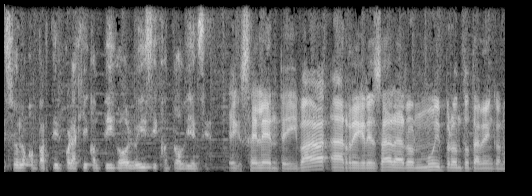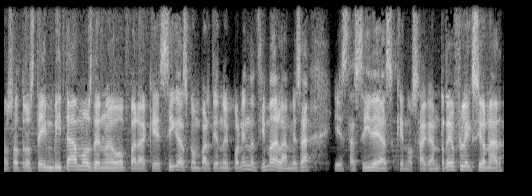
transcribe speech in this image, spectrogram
suelo compartir por aquí contigo, Luis, y con tu audiencia. Excelente. Y va a regresar Aaron muy pronto también con nosotros. Te invitamos de nuevo para que sigas compartiendo y poniendo encima de la mesa estas ideas que nos hagan reflexionar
